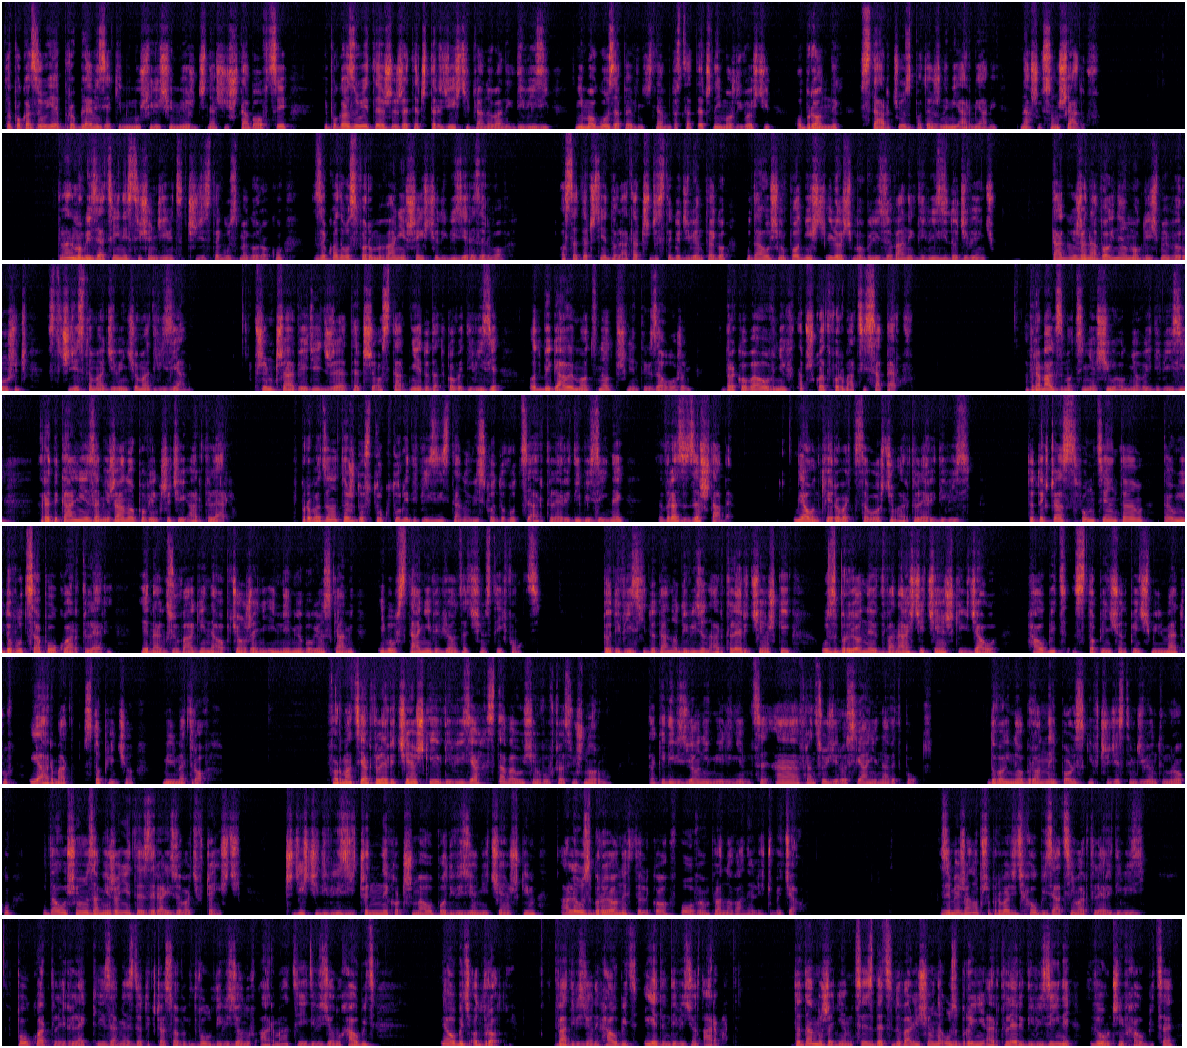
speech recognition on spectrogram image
To pokazuje problemy, z jakimi musieli się mierzyć nasi sztabowcy i pokazuje też, że te 40 planowanych dywizji nie mogło zapewnić nam dostatecznej możliwości obronnych w starciu z potężnymi armiami naszych sąsiadów. Plan mobilizacyjny z 1938 roku zakładał sformowanie sześciu dywizji rezerwowych. Ostatecznie do lata 1939 udało się podnieść ilość mobilizowanych dywizji do dziewięciu. Tak, że na wojnę mogliśmy wyruszyć z 39 dywizjami. Przy czym trzeba wiedzieć, że te trzy ostatnie dodatkowe dywizje odbiegały mocno od przyjętych założeń. Brakowało w nich na przykład formacji saperów. W ramach wzmocnienia siły ogniowej dywizji radykalnie zamierzano powiększyć jej artylerię. Wprowadzono też do struktury dywizji stanowisko dowódcy artylerii dywizyjnej wraz ze sztabem. Miał on kierować całością artylerii dywizji. Dotychczas funkcję tę pełni dowódca pułku artylerii, jednak z uwagi na obciążenie innymi obowiązkami nie był w stanie wywiązać się z tej funkcji. Do dywizji dodano dywizjon artylerii ciężkiej uzbrojony w 12 ciężkich dział haubic 155 mm i armat 105 mm. Formacje artylerii ciężkiej w dywizjach stawały się wówczas już normą. Takie dywizjony mieli Niemcy, a Francuzi Rosjanie nawet pułki. Do wojny obronnej Polski w 1939 roku udało się zamierzenie te zrealizować w części. 30 dywizji czynnych otrzymało po dywizjonie ciężkim, ale uzbrojonych tylko w połowę planowanej liczby dział. Zamierzano przeprowadzić haubizację artylerii dywizji. W pułku artylerii lekkiej zamiast dotychczasowych dwóch dywizjonów armat i dywizjonu haubic miało być odwrotnie. Dwa dywizjony haubic i jeden dywizjon armat. Dodam, że Niemcy zdecydowali się na uzbrojenie artylerii dywizyjnej wyłącznie w haubice,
